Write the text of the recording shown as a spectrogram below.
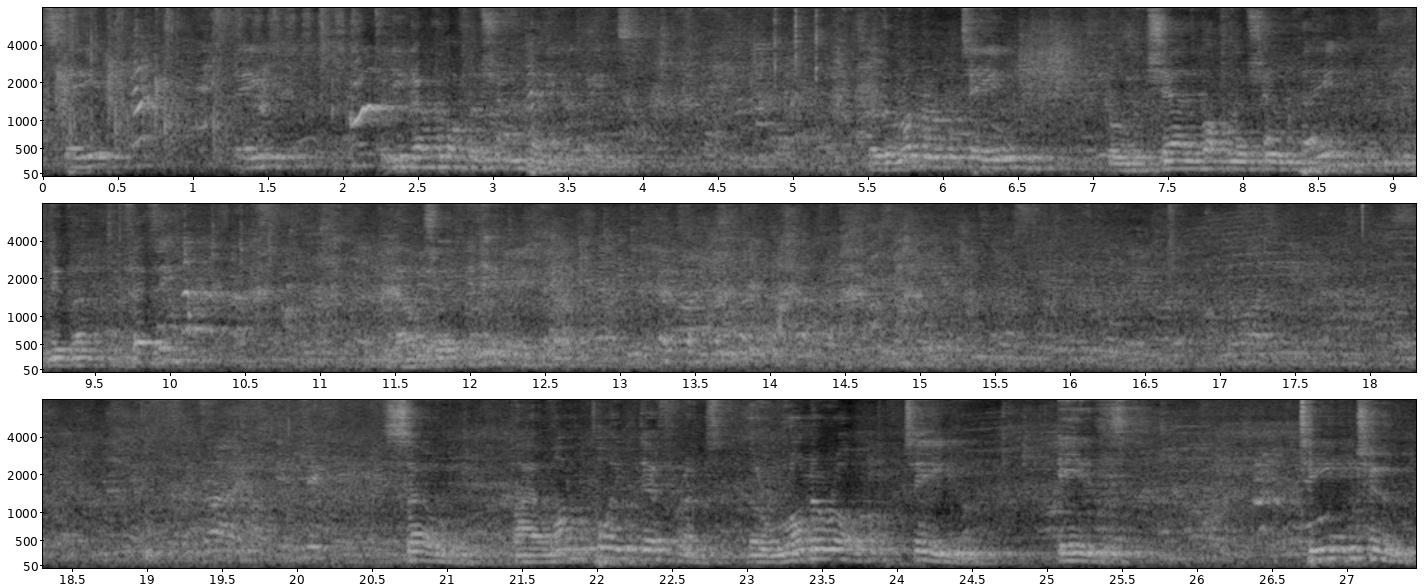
Steve, Steve, could you grab a bottle of champagne, please? So the runner-up team will share the bottle of champagne. If you can give that to Fifi. Without shaking it. So, by a one-point difference, the runner-up team is Team 2.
